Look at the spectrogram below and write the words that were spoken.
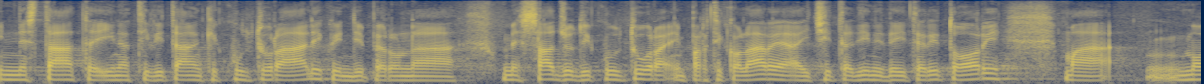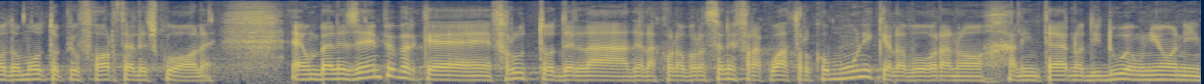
innestate in attività anche culturali, quindi per una, un messaggio di cultura in particolare ai cittadini dei territori, ma in modo molto più forte alle scuole. È un bel esempio perché è frutto della, della collaborazione fra quattro comuni che lavorano all'interno di due unioni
